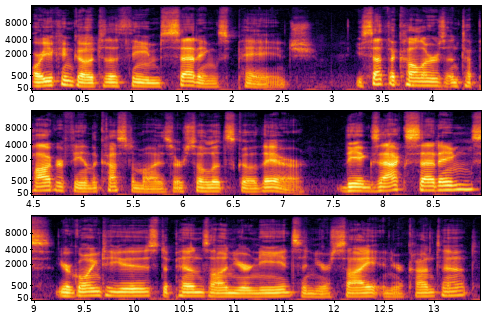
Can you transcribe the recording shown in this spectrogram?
or you can go to the theme settings page. You set the colors and typography in the customizer, so let's go there. The exact settings you're going to use depends on your needs and your site and your content.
